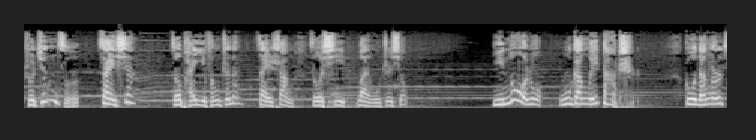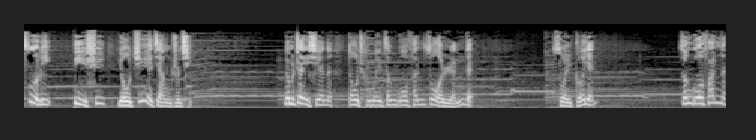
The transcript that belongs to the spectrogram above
说：“君子在下，则排一方之难；在上，则息万物之消。以懦弱无刚为大耻，故男儿自立，必须有倔强之气。”那么这些呢，都成为曾国藩做人的所谓格言。曾国藩呢，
